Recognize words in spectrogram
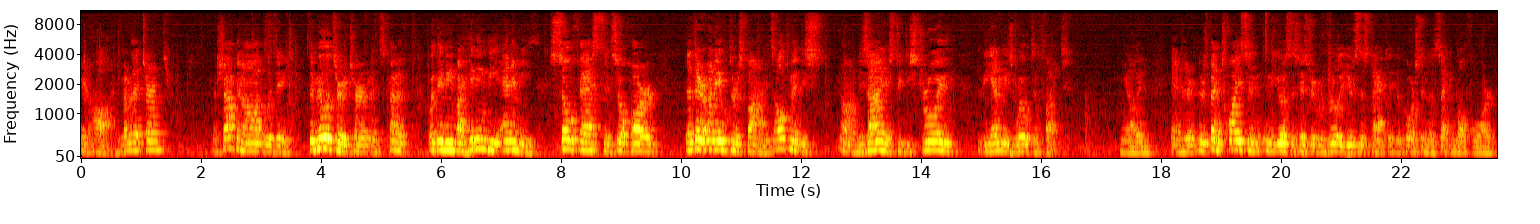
and awe. You remember that term? Now, shock and awe was a, it's a military term. It's kind of what they mean by hitting the enemy so fast and so hard that they're unable to respond. Its ultimate um, design is to destroy the enemy's will to fight. You know, and and there, has been twice in, in the U.S.'s history we've really used this tactic, of course, in the Second Gulf War.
